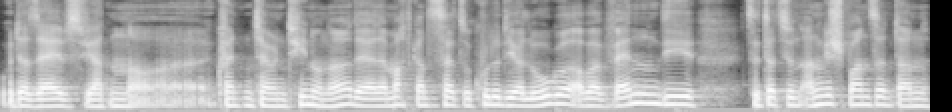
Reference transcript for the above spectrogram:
Oder selbst, wir hatten äh, Quentin Tarantino, ne? Der, der macht die ganze Zeit so coole Dialoge, aber wenn die Situationen angespannt sind, dann,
